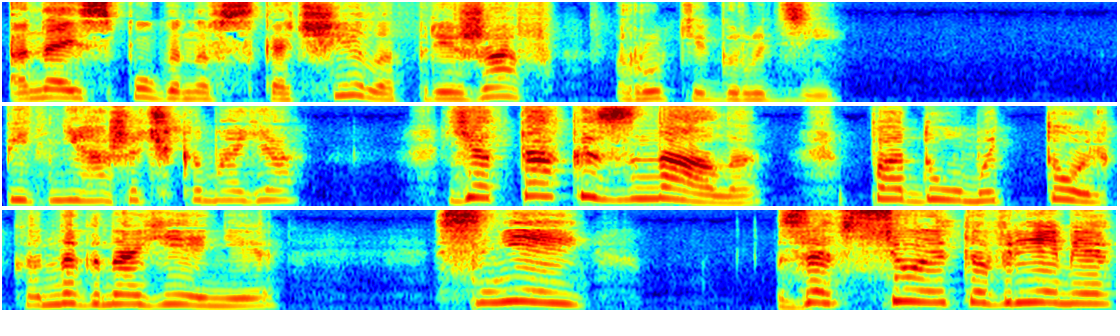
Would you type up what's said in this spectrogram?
Она испуганно вскочила, прижав руки груди. «Бедняжечка моя! Я так и знала! Подумать только, нагноение! С ней за все это время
